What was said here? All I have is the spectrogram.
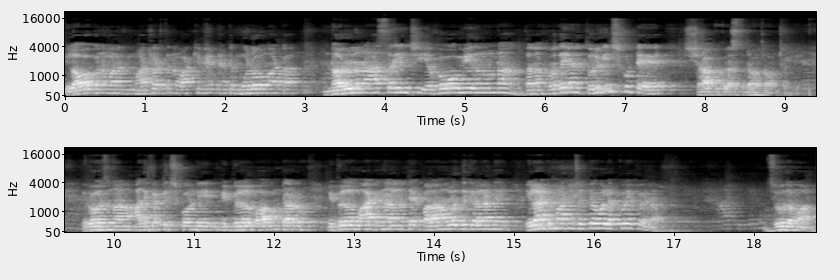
ఇలాగున మనకు మాట్లాడుతున్న వాక్యం ఏంటంటే మూడవ మాట నరులను ఆశ్రయించి యహో మీదనున్న తన హృదయాన్ని తొలగించుకుంటే శాపగ్రస్తుడు అవుతూ ఉంటుంది. ఈ రోజున అది కట్టించుకోండి మీ పిల్లలు బాగుంటారు మీ పిల్లలు మాట వినాలంటే పలానా వద్దకి వెళ్ళండి. ఇలాంటి మాటలు చెప్పేవాళ్ళు ఎక్కువైపోయినారు. జూదమా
